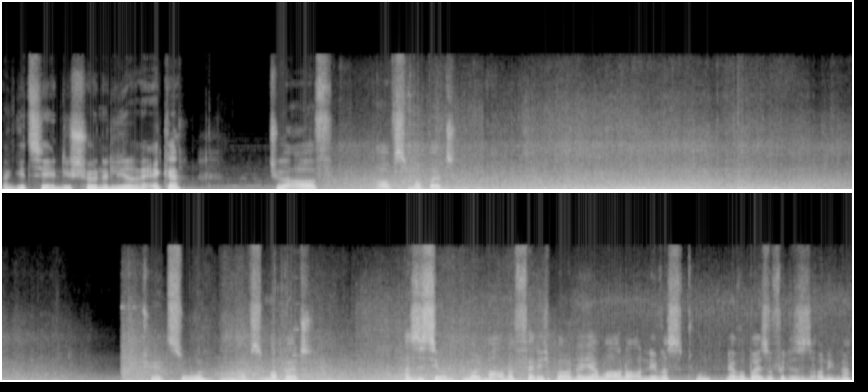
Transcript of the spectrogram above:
Dann geht's hier in die schöne lila Ecke. Tür auf. Aufs Moped. Tür zu. Aufs Moped. Also ist hier unten wollten wir auch noch fertig bauen, ne? Hier haben wir auch noch ordentlich was zu tun. Ja, wobei so viel ist es auch nicht mehr.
